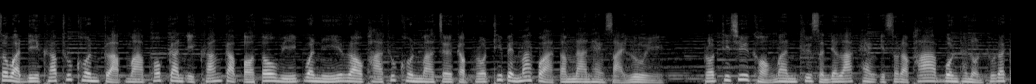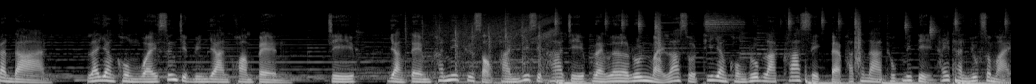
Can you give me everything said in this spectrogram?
สวัสดีครับทุกคนกลับมาพบกันอีกครั้งกับออโต้วีควันนี้เราพาทุกคนมาเจอกับรถที่เป็นมากกว่าตำนานแห่งสายลุย รถที่ชื่อของมันคือสัญลักษณ์แห่งอิสรภาพบนถนนธุรกันดารและยังคงไว้ซึ่งจิตวิญญาณความเป็นจีฟอย่างเต็มขั้นนี่คือ 2025 Jeep Wrangler รุ่นใหม่ล่าสุดที่ยังคงรูปลักษณ์คลาสสิกแต่พัฒนาทุกมิติให้ทันยุคสมัย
